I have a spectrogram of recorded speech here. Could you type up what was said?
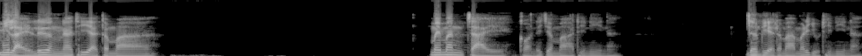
มีหลายเรื่องนะที่อาตมา ไม่มั่นใจก่อนที่จะมาที่นี่นะ เดิมทีอาตมาไม่ได้อยู่ที่นี่นะ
